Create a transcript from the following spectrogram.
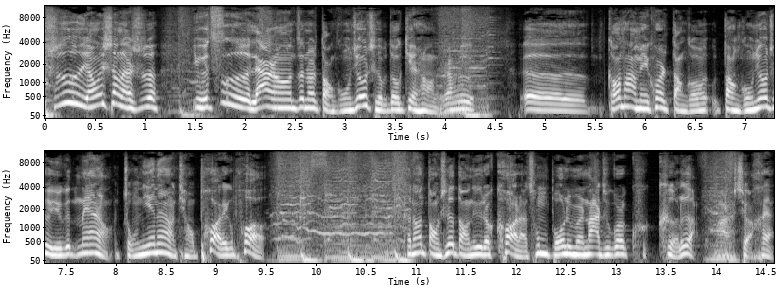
是因为上来是有一次俩人在那等公交车，不到街上了，然后。呃，跟他们一块儿等公等公交车，有个男人，中年男人，挺胖的一个胖子，可能等车等的有点渴了，从包里面拿出罐可可乐啊，小孩，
